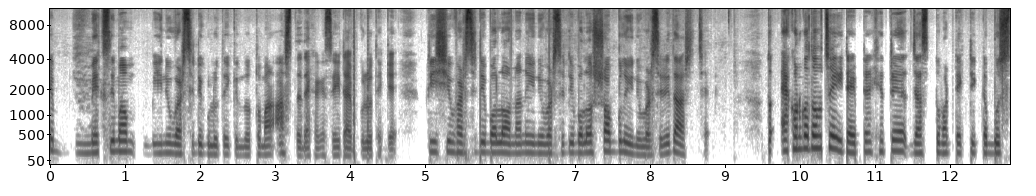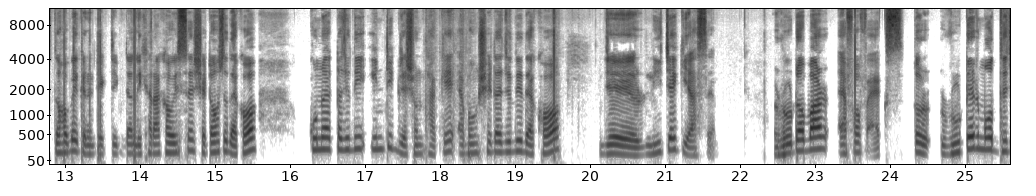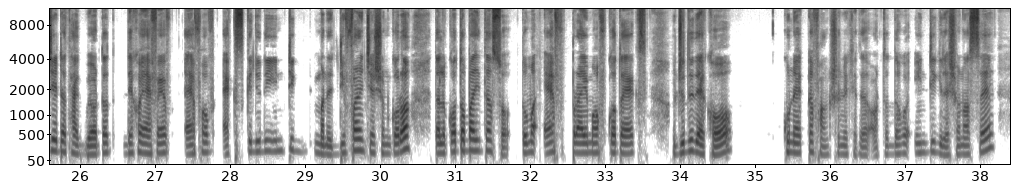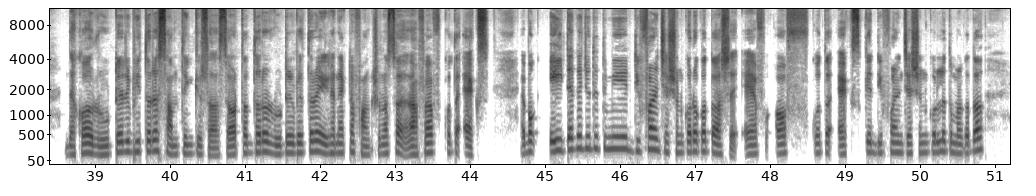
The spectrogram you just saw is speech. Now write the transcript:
ম্যাক্সিমাম ইউনিভার্সিটিগুলোতে কিন্তু তোমার আসতে দেখা গেছে এই টাইপগুলো থেকে। কৃষি ইউনিভার্সিটি বলো, অন্যান্য ইউনিভার্সিটি বলো, সবগুলো ইউনিভার্সিটিতে আসছে। তো এখন কথা হচ্ছে এই টাইপটার ক্ষেত্রে জাস্ট তোমার টেকটিকটা বুঝতে হবে। এখানে টেকটিকটা লিখে রাখা হয়েছে। সেটা হচ্ছে দেখো কোনো একটা যদি ইন্টিগ্রেশন থাকে এবং সেটা যদি দেখো যে নিচে কি আছে? Root over f of x তো রুটের মধ্যে যেটা থাকবে, অর্থাৎ দেখো এফ এফ এফ অফ এক্সকে যদি ইন্টিগ মানে ডিফারেন্সিয়েশন করো, তাহলে কত পাইতেছ? তোমার এফ প্রাইম অফ কত এক্স যদি দেখো কোনো একটা ফাংশনের ক্ষেত্রে, অর্থাৎ দেখো ইন্টিগ্রেশন আছে দেখো রুটের ভিতরে সামথিং কিছু আছে। অর্থাৎ ধরো রুটের ভিতরে এখানে একটা ফাংশন আছে এফ এফ কত এক্স এবং এইটাকে যদি তুমি ডিফারেন্সিয়েশন করো কত আসে? এফ অফ কত এক্স কে ডিফারেন্সিয়েশন করলে তোমার কত?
